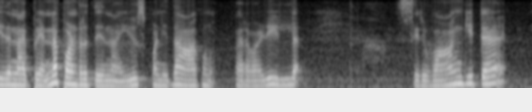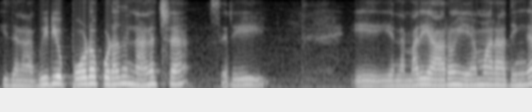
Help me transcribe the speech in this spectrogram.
இதை நான் இப்போ என்ன பண்ணுறது நான் யூஸ் பண்ணி தான் ஆகணும். வேறு வழி இல்லை. சரி வாங்கிட்டேன். இதை நான் வீடியோ போடக்கூடாதுன்னு நினச்சேன். சரி என்னை மாதிரி யாரும் ஏமாறாதீங்க.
